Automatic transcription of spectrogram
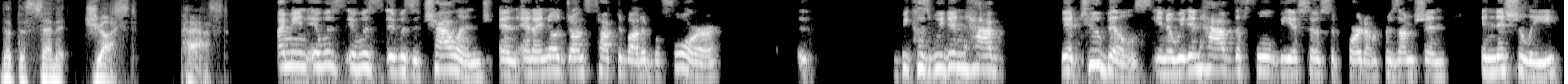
that the Senate just passed. I mean, it was it was it was a challenge, and and I know John's talked about it before, because we didn't have we had two bills. You know, we didn't have the full VSO support on presumption initially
